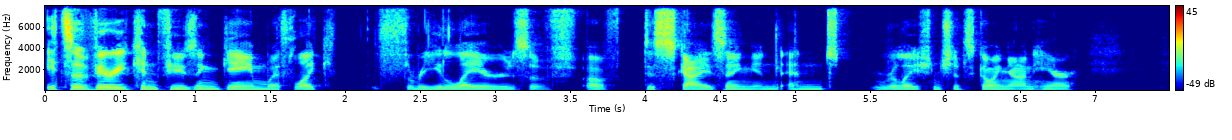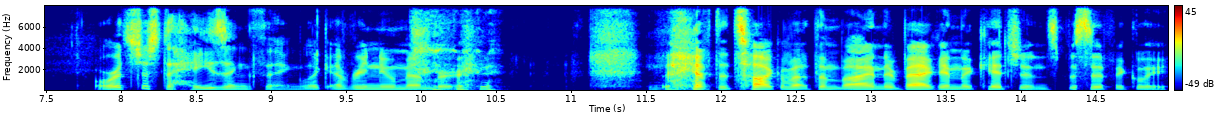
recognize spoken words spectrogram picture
it's a very confusing game with like three layers of of disguising and and relationships going on here. Or it's just a hazing thing. Like every new member they have to talk about them behind their back in the kitchen specifically.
